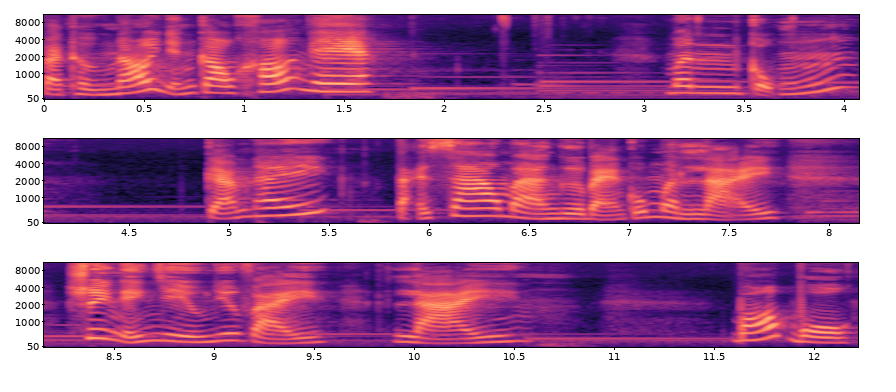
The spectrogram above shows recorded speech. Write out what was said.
và thường nói những câu khó nghe. Mình cũng cảm thấy tại sao mà người bạn của mình lại suy nghĩ nhiều như vậy, lại bó buộc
